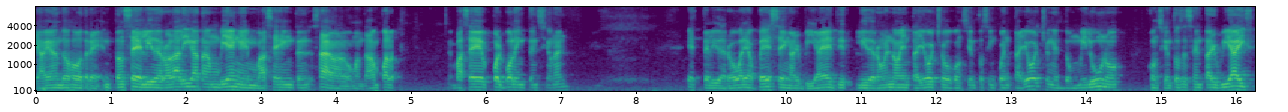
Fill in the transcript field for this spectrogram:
y habían dos o tres. Entonces lideró la liga también en bases, o sea, lo mandaban para, en base por bola intencional. Este, lideró varias veces, en RBI lideró en el 98 con 158, en el 2001 con 160 RBIs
